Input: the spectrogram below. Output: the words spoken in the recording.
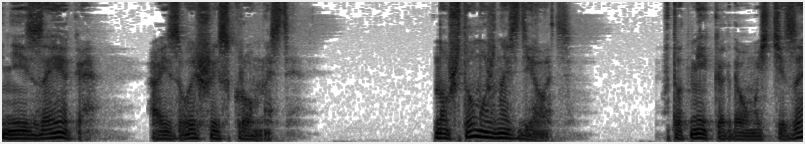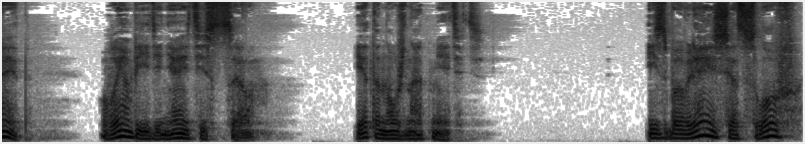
не из-за эго, а из высшей скромности. Но что можно сделать? В тот миг, когда ум исчезает, вы объединяетесь с целым. Это нужно отметить. Избавляясь от слов,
